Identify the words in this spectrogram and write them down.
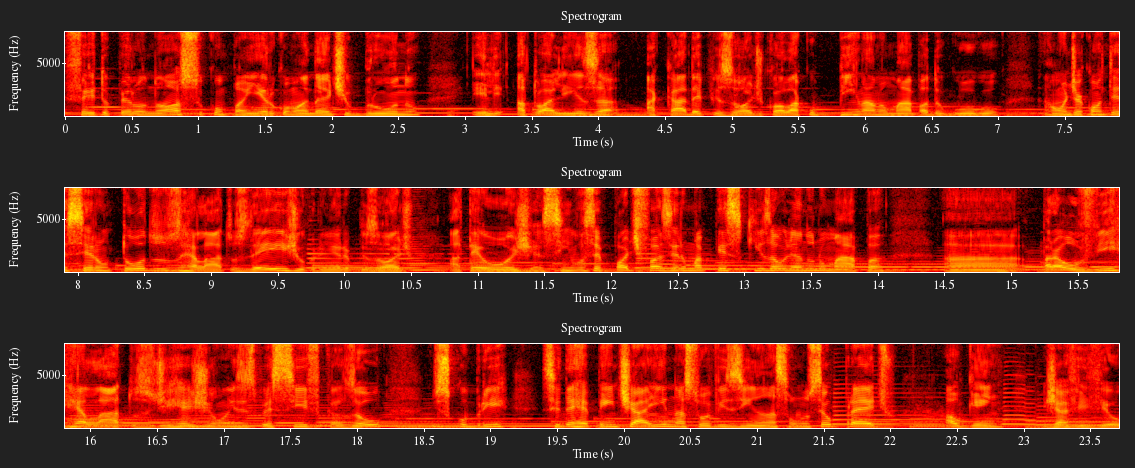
feito pelo nosso companheiro comandante Bruno. Ele atualiza a cada episódio, coloca o pin lá no mapa do Google, onde aconteceram todos os relatos desde o primeiro episódio até hoje. Assim você pode fazer uma pesquisa olhando no mapa ah, para ouvir relatos de regiões específicas ou descobrir se de repente aí na sua vizinhança ou no seu prédio alguém já viveu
